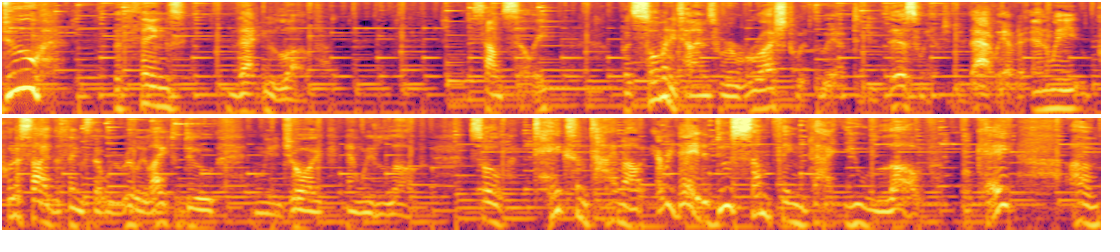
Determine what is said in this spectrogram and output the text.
Do the things that you love. Sounds silly, but so many times we're rushed with we have to do this, we have to do that, we have to, and we put aside the things that we really like to do and we enjoy and we love. So take some time out every day to do something that you love, okay? Um,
